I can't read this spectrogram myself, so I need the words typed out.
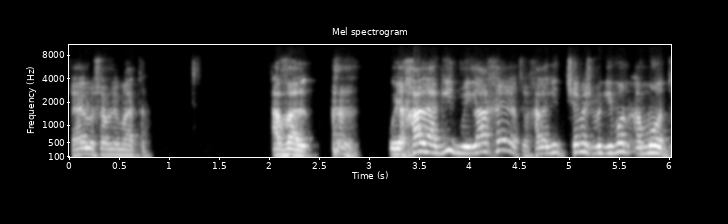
שהיה לו שם למטה. אבל הוא יכל להגיד מילה אחרת, הוא יכל להגיד שמש בגבעון עמוד.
